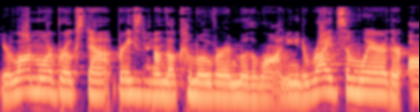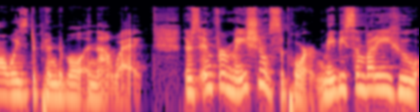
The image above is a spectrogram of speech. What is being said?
Your lawnmower breaks down, breaks down, they'll come over and mow the lawn. You need to ride somewhere, they're always dependable in that way. There's informational support, maybe somebody who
